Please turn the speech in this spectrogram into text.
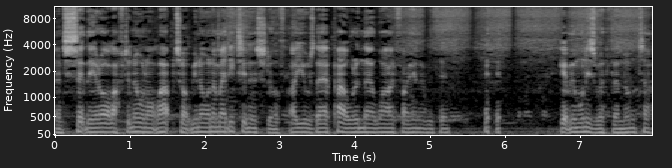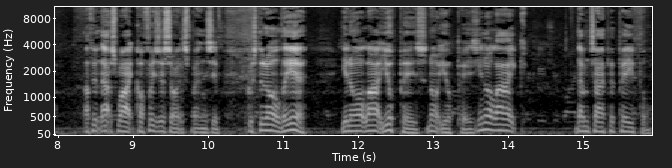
and sit there all afternoon on laptop. You know, when I'm editing and stuff, I use their power and their Wi-Fi and everything. Get my money's worth then, don't I? I think that's why coffees are so expensive because they're all there. You know, like yuppies, not yuppies. You know, like them type of people,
